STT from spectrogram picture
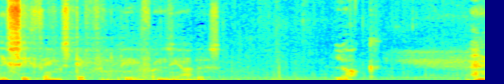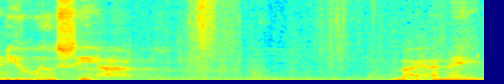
You see things differently from the others. Look, and you will see her. By her name,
